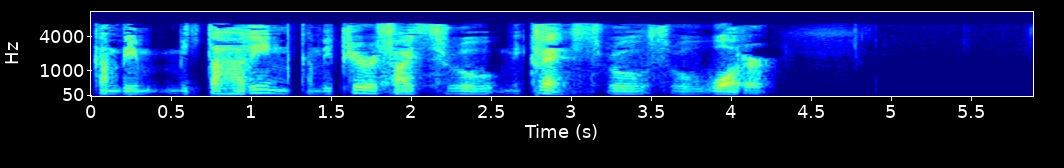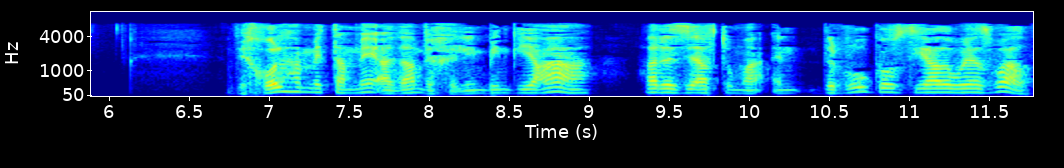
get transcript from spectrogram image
can be mitaharim, can be purified through mikveh, through through water. וכל המטמא אדם וכלים בנגיעה, הרי זה אף טומאה. And the rule goes the other way as well.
